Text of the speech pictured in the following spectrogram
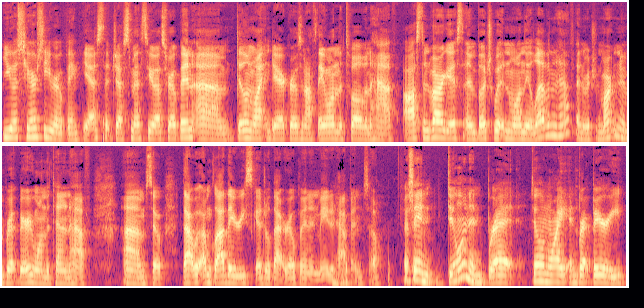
USTRC roping. Yes, at Jeff Smith's U.S. Roping. Um, Dylan White and Derek Rosenoff, they won the 12 and a half. Austin Vargas and Butch Witten won the 11 and a half, and Richard Martin and Brett Berry won the 10 and a half. Um, so that w- I'm glad they rescheduled that roping and made it happen. So I was saying Dylan and Brett, Dylan White and Brett Berry,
